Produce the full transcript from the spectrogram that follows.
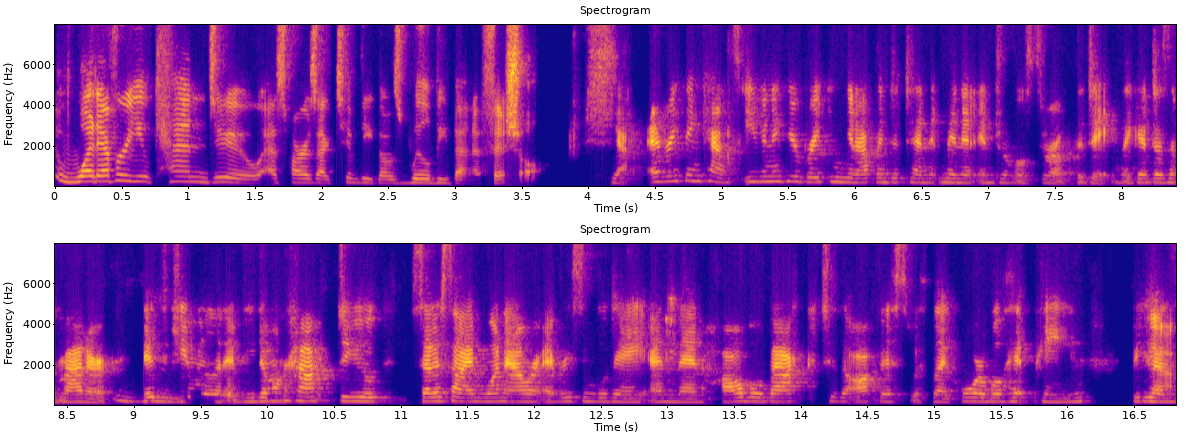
whatever you can do as far as activity goes will be beneficial. Yeah, everything counts, even if you're breaking it up into 10 minute intervals throughout the day. Like it doesn't matter. Mm-hmm. It's cumulative. You don't have to set aside one hour every single day and then hobble back to the office with like horrible hip pain because yeah.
